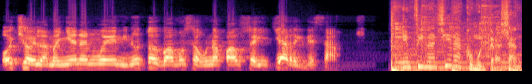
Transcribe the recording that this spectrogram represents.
8 de la mañana, 9 minutos, vamos a una pausa y ya regresamos. En Financiera como Ultrasan,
